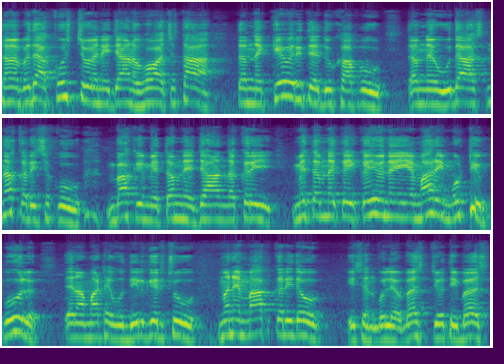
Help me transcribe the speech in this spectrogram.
તમે બધા ખુશ છો એની જાણ હોવા છતાં તમને કેવી રીતે દુઃખ આપું? તમને ઉદાસ ન કરી શકું. બાકી મેં તમને જાણ ન કરી. મેં તમને કંઈ કહ્યું નહીં. એ મારી મોટી ભૂલ. તેના માટે હું દિલગીર છું. મને માફ કરી દો. ઈશન બોલ્યો, બસ જ્યોતિ, બસ.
